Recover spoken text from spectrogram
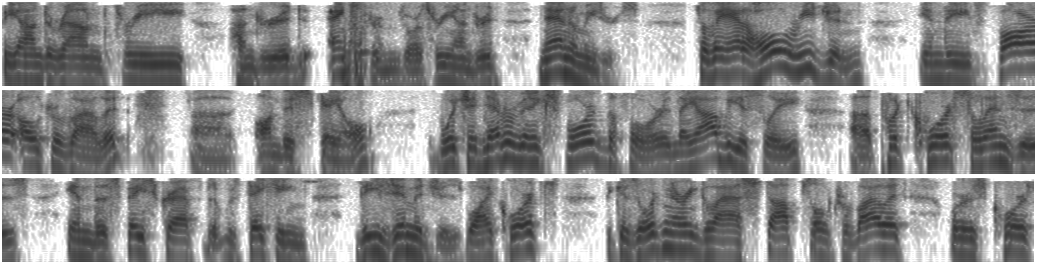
beyond around 300 angstroms or 300 nanometers. So they had a whole region in the far ultraviolet uh, on this scale, which had never been explored before, and they obviously uh, put quartz lenses in the spacecraft that was taking these images. Why quartz? Because ordinary glass stops ultraviolet, whereas quartz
